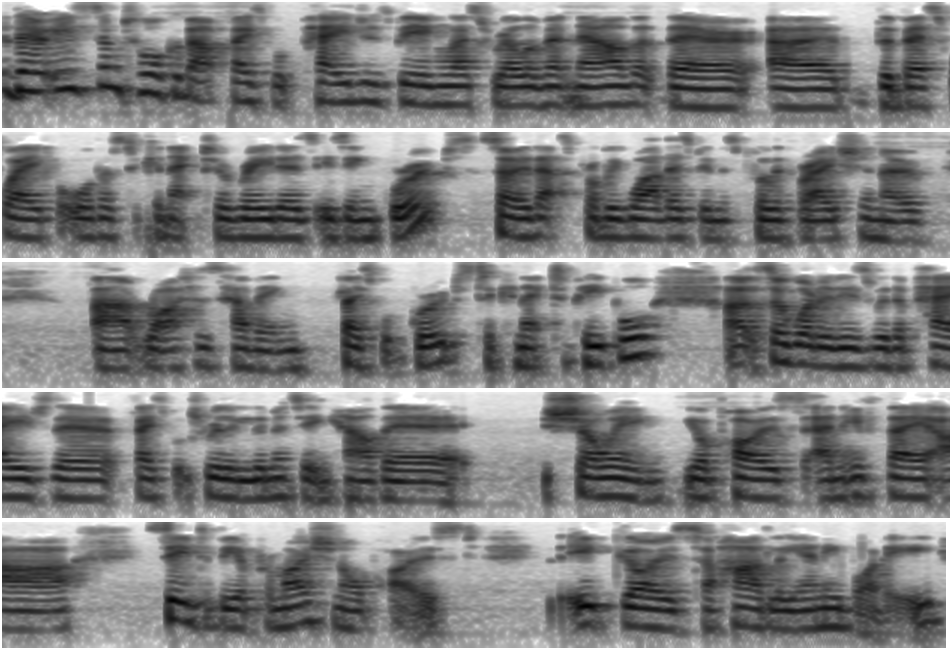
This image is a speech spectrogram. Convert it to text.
There is some talk about Facebook pages being less relevant now that they're uh, the best way for authors to connect to readers is in groups. So that's probably why there's been this proliferation of uh, writers having Facebook groups to connect to people. Uh, so what it is with a page, there Facebook's really limiting how they're showing your posts, and if they are seen to be a promotional post, it goes to hardly anybody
